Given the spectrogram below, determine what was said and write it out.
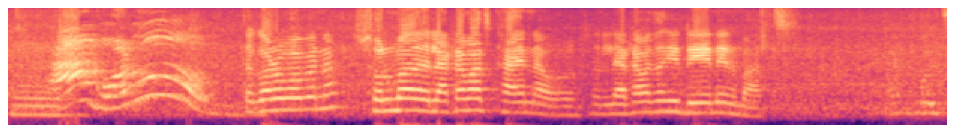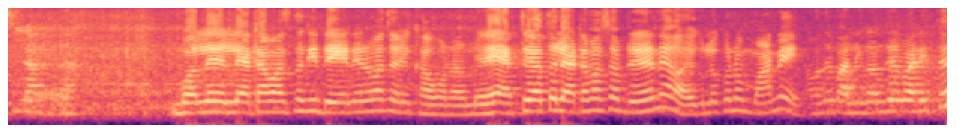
হুম। আ গরম তা গরম হবে না? শোল মাছ ল্যাটা মাছ খায় না ও। ল্যাটা মাছ নাকি ড্রেনের মাছ। বলে ল্যাটা মাছ নাকি ড্রেনের মাছ? আমি খাব না। এত এত ল্যাটা মাছ সব ড্রেনে হয়? এগুলো কোনো মানে? আমাদের বালিগঞ্জের বাড়িতে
